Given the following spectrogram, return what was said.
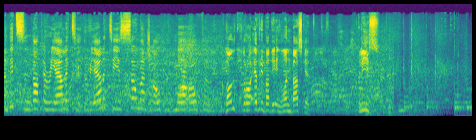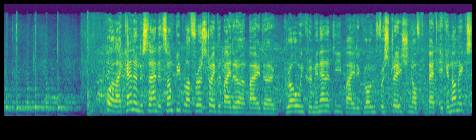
and it's not a reality. The reality is so much open, more open. Don't throw everybody in one basket. Please. Well, I can understand that some people are frustrated by the, by the growing criminality, by the growing frustration of bad economics.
